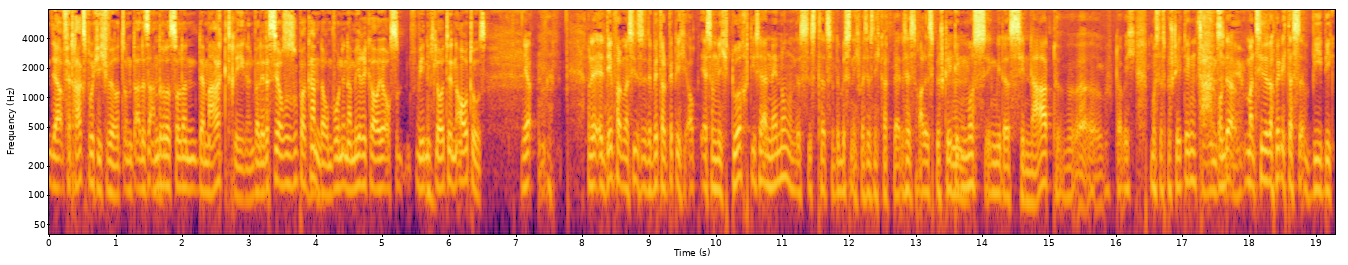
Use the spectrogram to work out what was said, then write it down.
ja vertragsbrüchig wird und alles andere, das soll dann der Markt regeln, weil er das ja auch so super kann. Darum wohnen in Amerika ja auch so wenig Leute in Autos. Ja. Und in dem Fall, man sieht, also, der wird halt wirklich, ob er so nicht durch diese Ernennung, und das ist tatsächlich, da müssen, ich weiß jetzt nicht gerade, wer das jetzt noch alles bestätigen Mhm. muss, irgendwie der Senat, äh, glaube ich, muss das bestätigen. Wahnsinn, und äh, man sieht ja doch wirklich, dass, wie, wie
